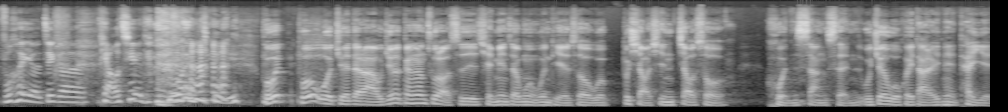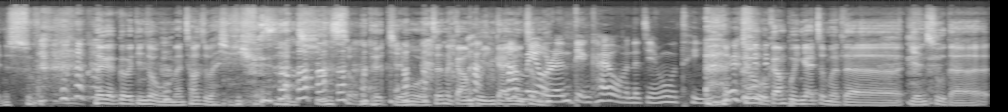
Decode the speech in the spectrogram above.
不会有这个剽窃的问题。不过不过，我觉得啦，我觉得刚刚朱老师前面在问我问题的时候，我不小心教授。魂上身，我觉得我回答的有点太严肃。那个各位听众，我们超直白心理学是很轻松的节目，真的刚不应该 用这么。没有人点开我们的节目题，就我刚不应该这么的严肃的。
